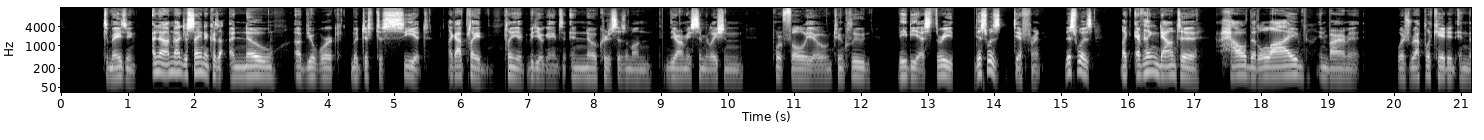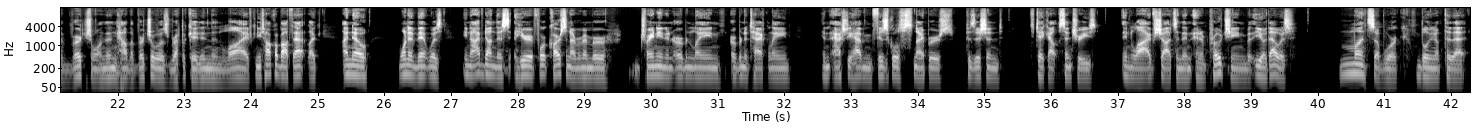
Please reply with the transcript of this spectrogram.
It's amazing. And I'm not just saying it because I know of your work, but just to see it. Like I've played plenty of video games and no criticism on the Army simulation portfolio to include VBS 3. This was different. This was like everything down to how the live environment was replicated in the virtual and then how the virtual was replicated in the live. Can you talk about that? Like I know one event was, you know, I've done this here at Fort Carson. I remember training in urban lane, urban attack lane, and actually having physical snipers positioned to take out sentries in live shots and then and approaching. But you know, that was months of work building up to that.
